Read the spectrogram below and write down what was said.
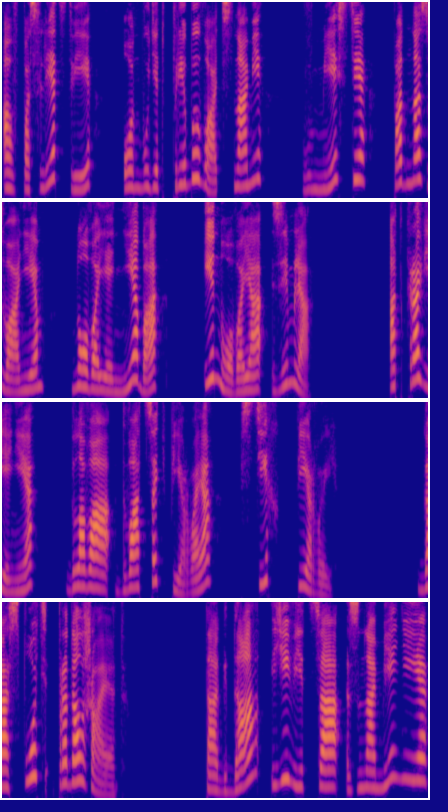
а впоследствии Он будет пребывать с нами вместе под названием «Новое небо» и «Новая земля». Откровение, глава 21, стих 1. Господь продолжает. Тогда явится знамение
